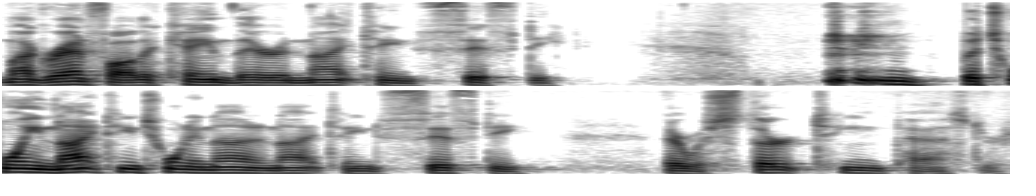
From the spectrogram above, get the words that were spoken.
my grandfather came there in 1950. Between 1929 and 1950, there was 13 pastors.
